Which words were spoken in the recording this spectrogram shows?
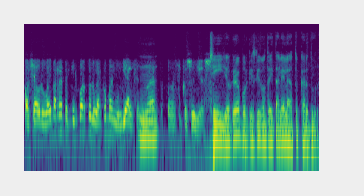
O sea, Uruguay va a repetir cuarto lugar como el Mundial, según Mm. los pronósticos suyos. Sí, yo creo porque es que contra Italia le va a tocar duro.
